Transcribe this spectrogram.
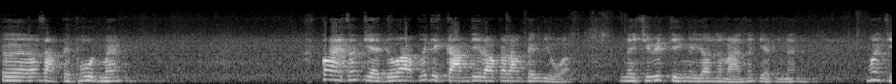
เออเราสักแต่พูดไหมก็ให้สังเกตดูว่าพฤติกรรมที่เรากำลังเป็นอยู่อะในชีวิตจริงยอนสมานสังเกตตรงนั้นว่าจ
